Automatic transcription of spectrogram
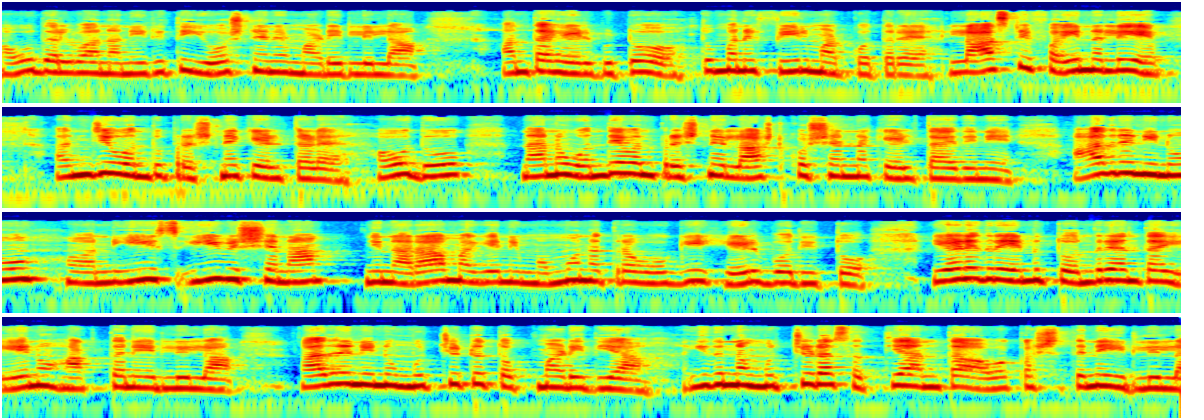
ಹೌದಲ್ವಾ, ನಾನು ಈ ರೀತಿ ಯೋಚನೆ ಮಾಡಿರಲಿಲ್ಲ ಅಂತ ಹೇಳಿಬಿಟ್ಟು ತುಂಬಾ ಫೀಲ್ ಮಾಡ್ಕೋತಾರೆ. ಲಾಸ್ಟಿಗೆ ಫೈನಲಿ ಅಂಜಿ ಒಂದು ಪ್ರಶ್ನೆ ಕೇಳ್ತಾಳೆ. ಹೌದು, ನಾನು ಒಂದೇ ಒಂದು ಪ್ರಶ್ನೆ ಲಾಸ್ಟ್ ಕ್ವಶನ್ನ ಕೇಳ್ತಾ ಇದ್ದೀನಿ. ಆದರೆ ನೀನು ಈ ಈ ವಿಷಯನ ನೀನು ಆರಾಮಾಗಿ ನಿಮ್ಮ ಅಮ್ಮನ ಹತ್ರ ಹೋಗಿ ಹೇಳ್ಬೋದಿತ್ತು. ಹೇಳಿದ್ರೆ ಏನು ತೊಂದರೆ ಅಂತ ಏನೂ ಆಗ್ತಾನೆ ಇರಲಿಲ್ಲ. ಆದರೆ ನೀನು ಮುಚ್ಚಿಟ್ಟು ತಪ್ಪು ಮಾಡಿದ್ಯಾ? ಇದನ್ನು ಮುಚ್ಚಿಡೋ ಸತ್ಯ ಅಂತ ಅವಕಾಶತೆನೇ ಇರಲಿಲ್ಲ.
